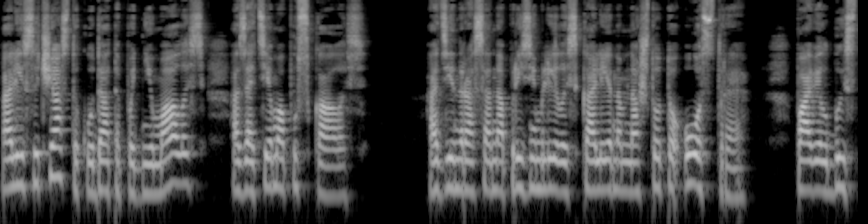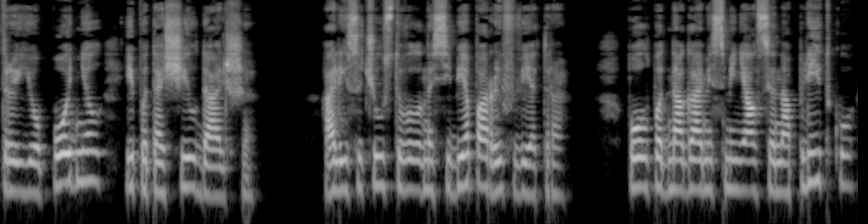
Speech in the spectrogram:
Алиса часто куда-то поднималась, а затем опускалась. Один раз она приземлилась коленом на что-то острое – Павел быстро ее поднял и потащил дальше. Алиса чувствовала на себе порыв ветра. Пол под ногами сменялся на плитку,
